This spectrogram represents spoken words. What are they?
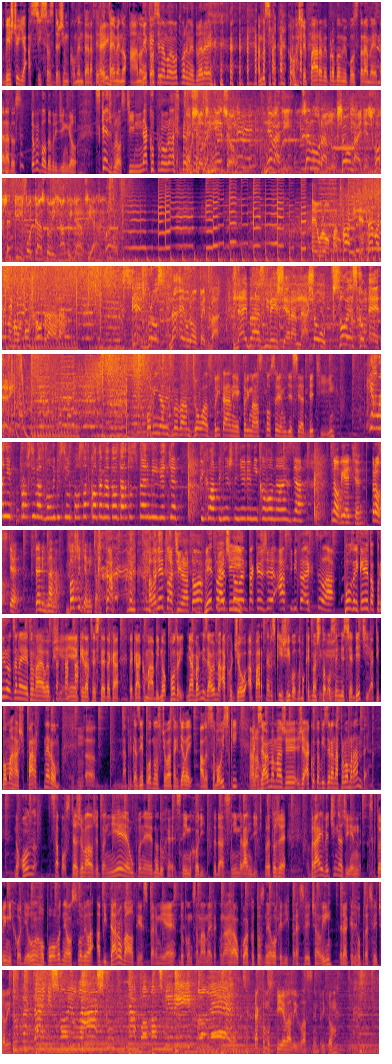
Vieš čo, ja asi sa zdržím komentára v tejto Hej. téme, no áno, ja nechajte asi... nám len otvorené dvere. A my sa o vaše párové problémy postaráme jedna radosť. To by bol dobrý jingle. Sketch Bros ti nakopnú na... Ušlo ti niečo? Nevadí. Celú rannú show nájdeš vo všetkých podcastových aplikáciách. Európa 2 ide na maximum už od rána. Sketch Bros. na Európe 2. Najbláznivejšia ranná show v slovenskom éteri. Spomínali sme vám Joea z Británie, ktorý má 170 detí. Chalani, prosím vás, mohli by ste mi poslať kontakt na toho darcu spermí, viete? Tí chlapi dnešní neviem nikoho nájsť a... No viete, proste, chcem byť mama. Pošlite mi to. Ale netlačí na to. Netlačí. Je to len také, že asi by to aj chcela. Pozri, keď je to prirodzené, je to najlepšie. Nie, keď tá cesta je taká, taká ako má byť. No pozri, mňa veľmi zaujíma ako Joe a partnerský život, lebo keď máš 180 detí a ty pomáhaš partnerom, uh, napríklad s neplodnosťou a tak ďalej, ale svojsky, tak Áno. zaujíma ma, že, že ako to vyzerá na prvom rande. No on sa posťažoval, že to nie je úplne jednoduché s ním chodiť, teda s ním randiť, pretože vraj väčšina žien, s ktorými chodil, ho pôvodne oslovila, aby daroval tie spermie, dokonca máme aj takú nahrávku, ako to znelo, keď ich presviečali, teda keď ho presviečali. No tak daj mi svoju lásku, na pomoc mi rýchlo let. Tak tomu spievali vlastne pri tom.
